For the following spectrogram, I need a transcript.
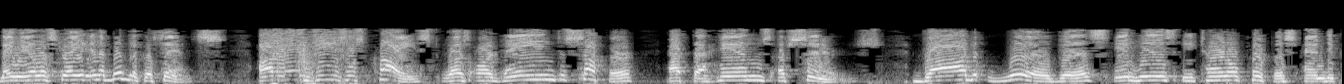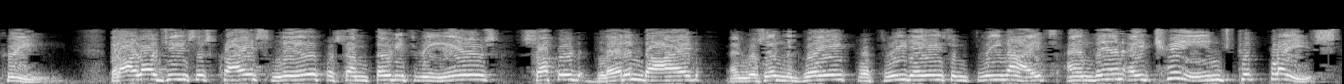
May we illustrate in a biblical sense. Our Lord Jesus Christ was ordained to suffer at the hands of sinners. God willed this in His eternal purpose and decree. But our Lord Jesus Christ lived for some 33 years, suffered, bled and died, and was in the grave for three days and three nights, and then a change took place.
